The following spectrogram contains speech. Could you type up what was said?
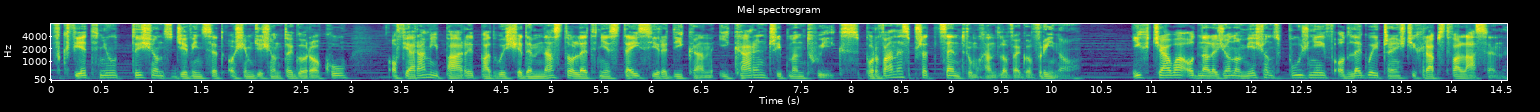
W kwietniu 1980 roku ofiarami pary padły 17-letnie Stacy Redican i Karen Chipman Twiggs, porwane sprzed centrum handlowego w Reno. Ich ciała odnaleziono miesiąc później w odległej części hrabstwa Lassen.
